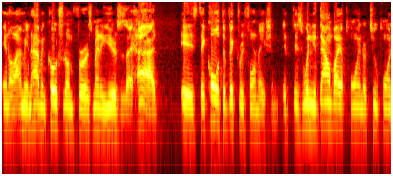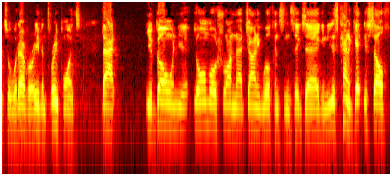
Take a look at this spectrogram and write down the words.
you know, I mean, having coached them for as many years as I had, is they call it the victory formation. It is when you're down by a point or two points or whatever, or even three points, that you go and you, you almost run that Jonny Wilkinson zigzag and you just kind of get yourself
